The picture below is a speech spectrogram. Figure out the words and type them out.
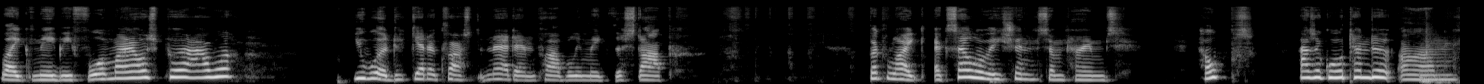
like maybe four miles per hour, you would get across the net and probably make the stop. But like acceleration sometimes helps as a goaltender. Um,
